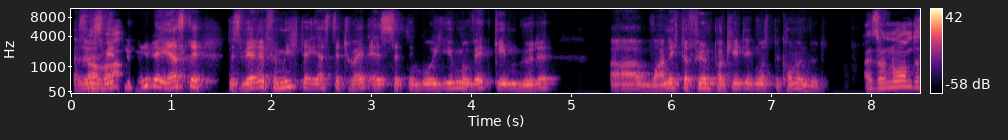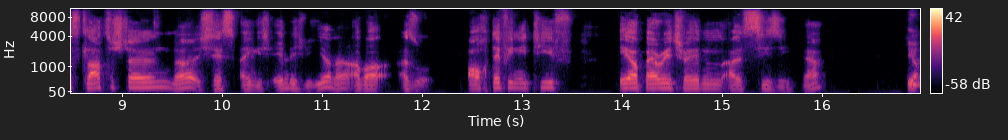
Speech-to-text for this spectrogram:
Also das wäre für mich der erste, das wäre für mich der erste Trade-Asset, den wo ich irgendwo weggeben würde, äh, wann ich dafür im Paket irgendwas bekommen würde. Also nur um das klarzustellen, ne, ich sehe es eigentlich ähnlich wie ihr, ne, aber also auch definitiv eher Barry traden als CZ, ja? Ja.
